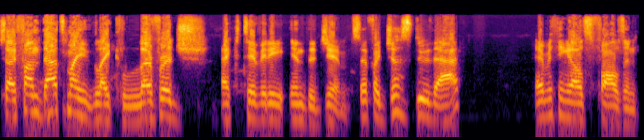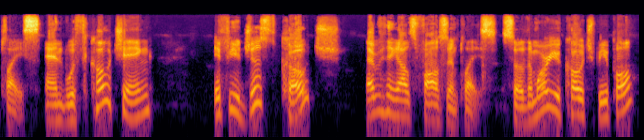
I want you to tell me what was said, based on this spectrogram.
So I found that's my like leverage activity in the gym. So if I just do that, everything else falls in place. And with coaching, if you just coach, everything else falls in place. So the more you coach people,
